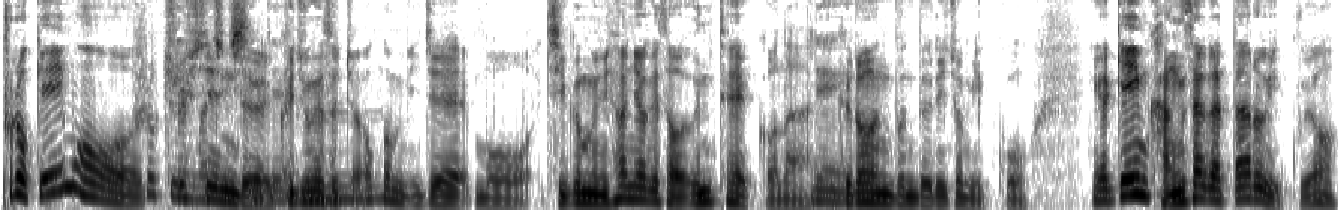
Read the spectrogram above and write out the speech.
프로 게이머 출신들. 그 중에서 음. 조금 이제 뭐 지금은 현역에서 은퇴했거나 네. 그런 분들이 좀 있고, 그러니까 게임 강사가 따로 있고요.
